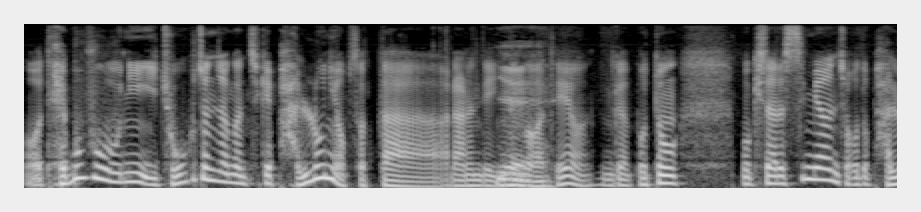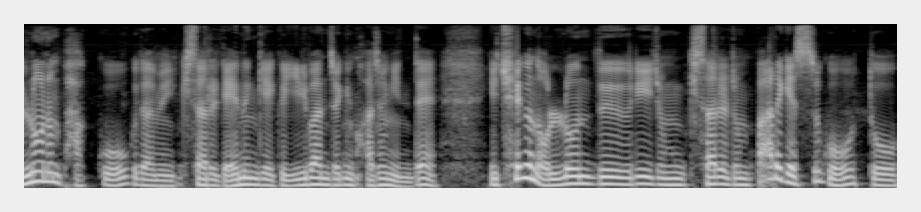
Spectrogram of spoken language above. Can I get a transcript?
어, 대부분이 이 조국 전 장관 측에 반론이 없었다라는 데 있는 예. 것 같아요. 그러니까 보통 뭐 기사를 쓰면 적어도 반론은 받고 그다음에 기사를 내는 게 그 일반적인 과정인데 이 최근 언론들이 좀 기사를 좀 빠르게 쓰고 또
